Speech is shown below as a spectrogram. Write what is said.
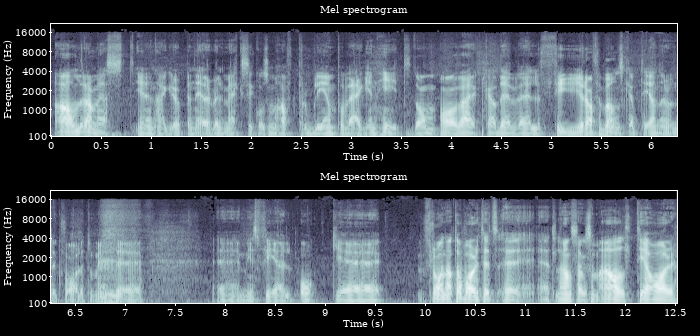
allra mest i den här gruppen är det väl Mexiko som har haft problem på vägen hit. De avverkade väl fyra förbundskaptener under kvalet om jag inte eh, minns fel. Och eh, från att ha varit ett, eh, ett, landslag som alltid har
